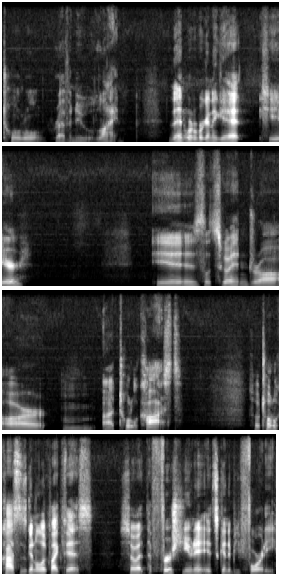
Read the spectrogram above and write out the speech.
total revenue line. Then what we're going to get here is, let's go ahead and draw our mm, uh, total cost. So total cost is going to look like this. So at the first unit, it's going to be 40.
